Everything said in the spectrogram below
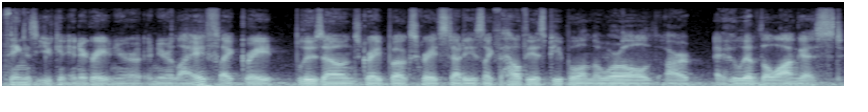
things that you can integrate in your in your life, like great blue zones, great books, great studies. Like the healthiest people in the world are who live the longest.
